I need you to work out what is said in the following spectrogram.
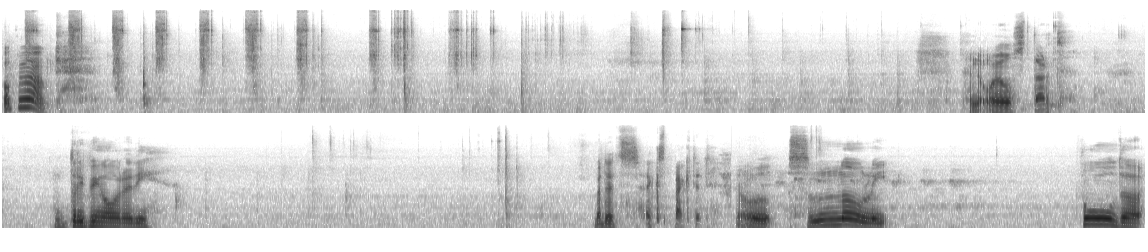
popping out. And the oil start dripping already. But it's expected. I will slowly pull the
